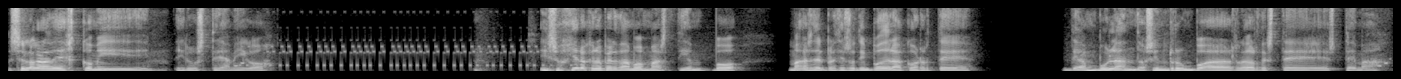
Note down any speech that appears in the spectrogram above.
Se lo agradezco, mi ilustre amigo. Y sugiero que no perdamos más tiempo, más del precioso tiempo de la corte, deambulando sin rumbo alrededor de este tema.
